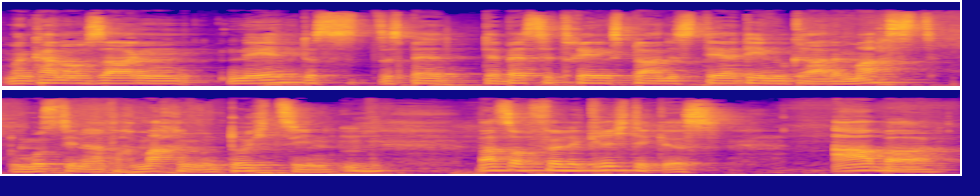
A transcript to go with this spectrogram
man kann auch sagen, nee, das, das, der beste Trainingsplan ist der, den du gerade machst. Du musst ihn einfach machen und durchziehen. Was auch völlig richtig ist. Aber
